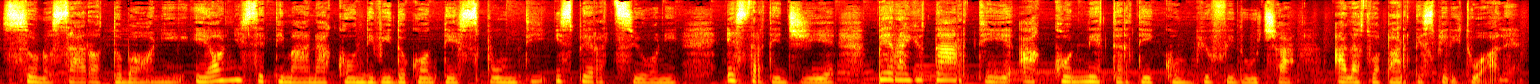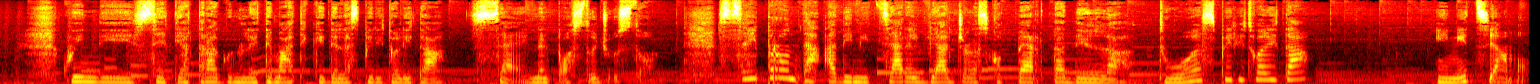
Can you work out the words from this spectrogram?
Sono Sara Ottoboni e ogni settimana condivido con te spunti, ispirazioni e strategie per aiutarti a connetterti con più fiducia alla tua parte spirituale. Quindi se ti attraggono le tematiche della spiritualità, sei nel posto giusto. Sei pronta ad iniziare il viaggio alla scoperta della tua spiritualità? Iniziamo!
